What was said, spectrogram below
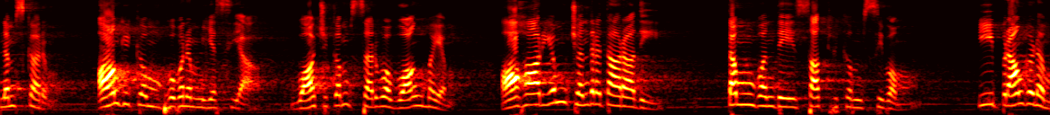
నమస్కారం. ఆంగికం భువనం యస్య వాచుకం సర్వవాంగ్మయం ఆహార్యం చంద్రతారాది తం వందే సాత్వికం శివం. ఈ ప్రాంగణం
